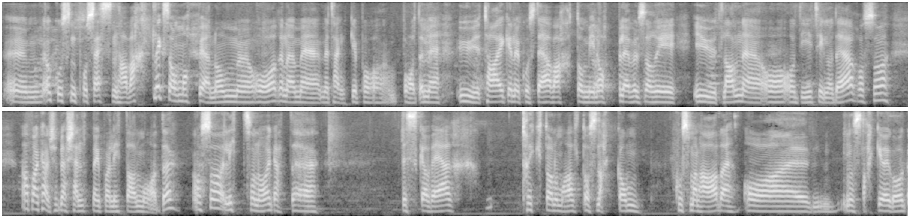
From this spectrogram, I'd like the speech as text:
og hvordan prosessen har vært liksom, opp gjennom uh, årene med, med, tanke på både med uttakene, hvordan det har vært, og mine opplevelser i, i utlandet og, og de tingene der. Og så at man kanskje blir kjent med meg på en litt annen måte. Og så litt sånn òg at uh, det skal være trygt og normalt å snakke om hvordan man har det. Og uh, nå snakker jeg òg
